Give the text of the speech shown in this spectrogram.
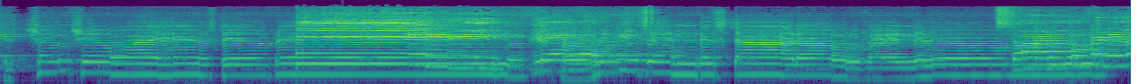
to treat you I used to be. Yeah. A reason to start over new. Start over new,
